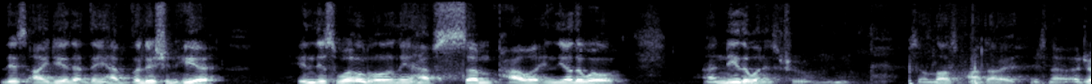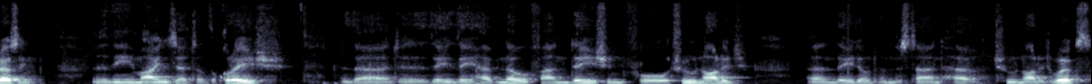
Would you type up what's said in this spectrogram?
this idea that they have volition here in this world, or they have some power in the other world, and neither one is true. So Allah subhanahu wa ta'ala is now addressing the mindset of the Quraysh that uh, they, they have no foundation for true knowledge and they don't understand how true knowledge works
